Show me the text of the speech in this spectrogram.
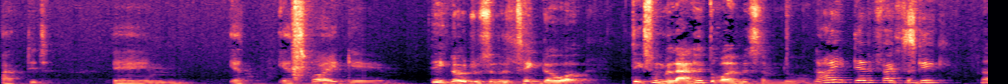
agtigt. Øhm, jeg, jeg tror ikke... Øh, Det er ikke noget, du sådan har tænkt over. Det er ikke sådan nogle lange drømme, som du... nej, det er det faktisk sådan- ikke. Nå?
